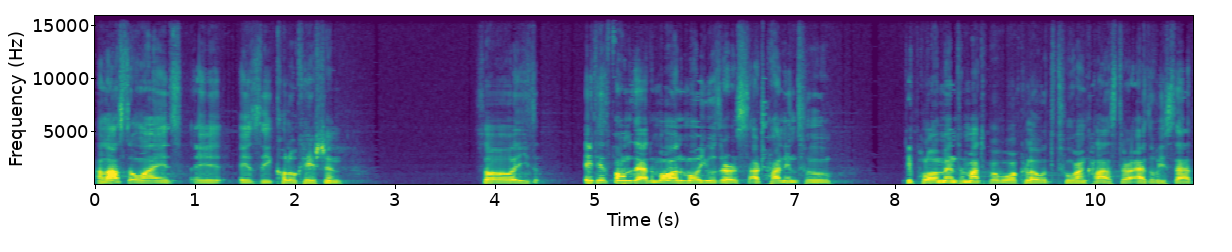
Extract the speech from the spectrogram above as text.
And last one is, is, is the collocation. So it, it is found that more and more users are trying to deployment multiple workload to one cluster, as we said,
